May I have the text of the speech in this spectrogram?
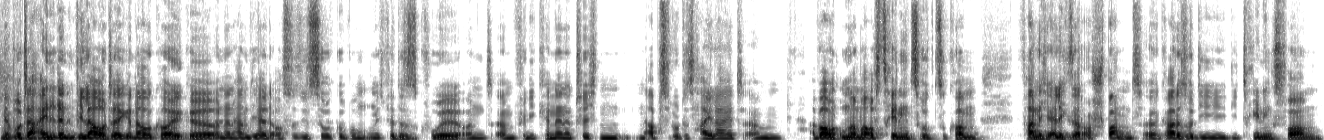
Da wurde der eine dann irgendwie lauter, genau, Kolke. Und dann haben die halt auch so süß zurückgewunken. Ich finde, das ist cool und ähm, für die Kinder natürlich ein, ein absolutes Highlight. Ähm, aber auch, um nochmal aufs Training zurückzukommen, fand ich ehrlich gesagt auch spannend. Äh, Gerade so die, die Trainingsform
